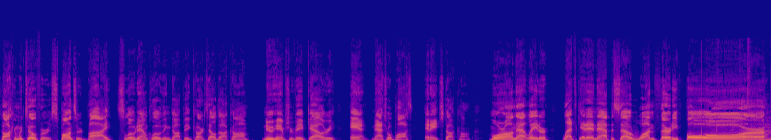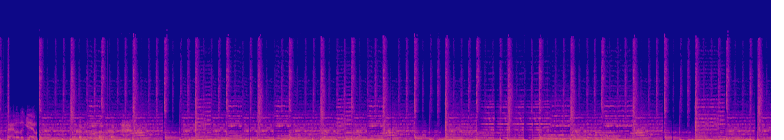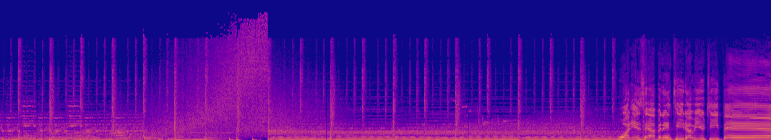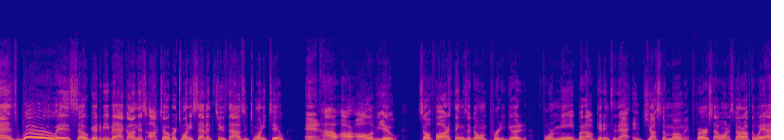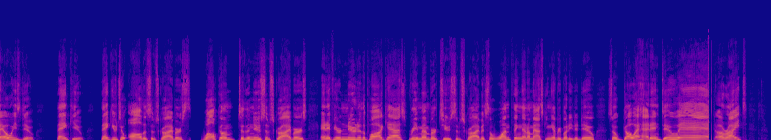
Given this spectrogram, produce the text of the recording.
Talking with Topher is sponsored by slowdownclothing.bigcartel.com, New Hampshire Vape Gallery, and naturalbossnh.com. More on that later. Let's get into episode 134. At it again. is happening, TWT fans? Woo! It is so good to be back on this October 27th, 2022. And how are all of you? So far, things are going pretty good for me, but I'll get into that in just a moment. First, I want to start off the way I always do. Thank you. Thank you to all the subscribers. Welcome to the new subscribers. And if you're new to the podcast, remember to subscribe. It's the one thing that I'm asking everybody to do. So go ahead and do it. All right.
